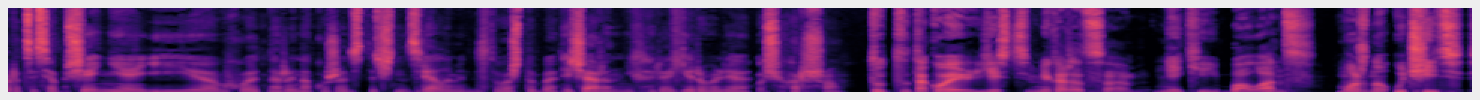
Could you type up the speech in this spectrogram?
процессе обучения и выходят на рынок уже достаточно зрелыми для того, чтобы HR на них реагировали очень хорошо. Тут такой есть, мне кажется, некий баланс. Можно учить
